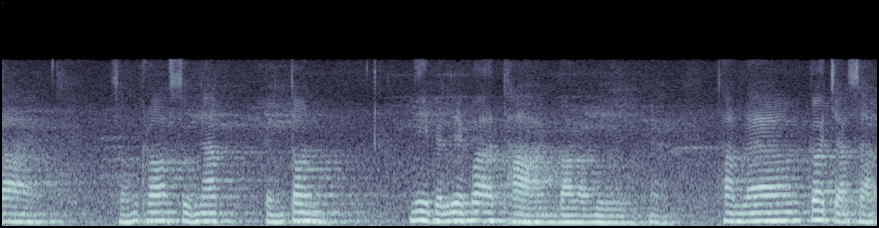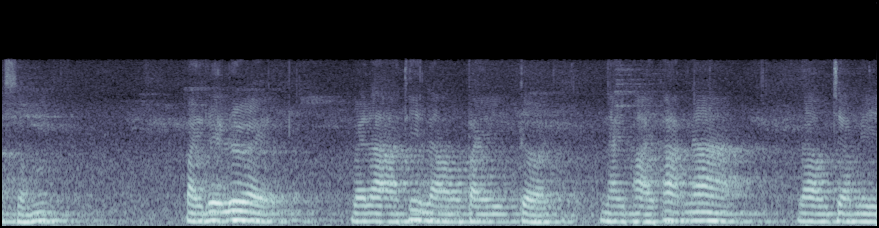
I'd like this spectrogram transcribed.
ได้ สงเคราะห์สุนัขเป็นต้น นี่เป็นเรียกว่าทานบารมี ทำแล้วก็จะสะสมไปเรื่อยๆ เวลาที่เราไปเกิดในภายภาคหน้า เราจะมี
